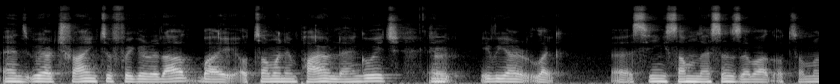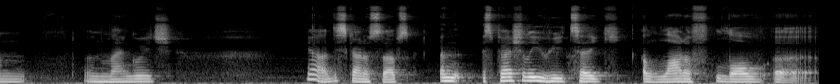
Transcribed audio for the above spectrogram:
and we are trying to figure it out by ottoman empire language and Okay. if we are like uh, seeing some lessons about ottoman language. Yeah this kind of stuffs. And especially we take a lot of law uh,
